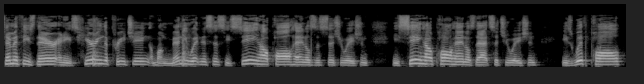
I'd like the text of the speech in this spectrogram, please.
Timothy's there and he's hearing the preaching among many witnesses. He's seeing how Paul handles this situation. He's seeing how Paul handles that situation. He's with Paul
